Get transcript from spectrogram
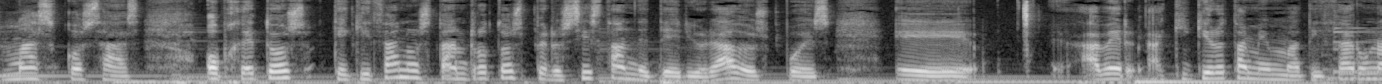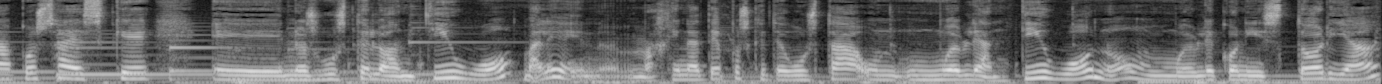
más cosas, objetos que quizá no están rotos pero sí están deteriorados, pues eh, a ver, aquí quiero también matizar. Una cosa es que eh, nos guste lo antiguo, ¿vale? Imagínate pues que te gusta un, mueble antiguo, ¿no? Un mueble con historia,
